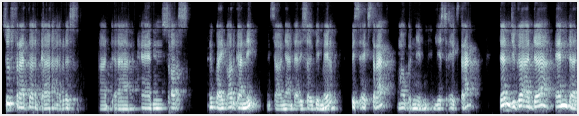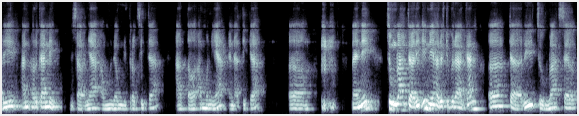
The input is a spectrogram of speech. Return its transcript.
substrat ada harus ada end source baik organik misalnya dari soybean meal, fish extract maupun yeast extract dan juga ada N dari anorganik misalnya amonium nitroksida atau amonia NH3. Eh, nah ini jumlah dari ini harus diberikan eh, dari jumlah sel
